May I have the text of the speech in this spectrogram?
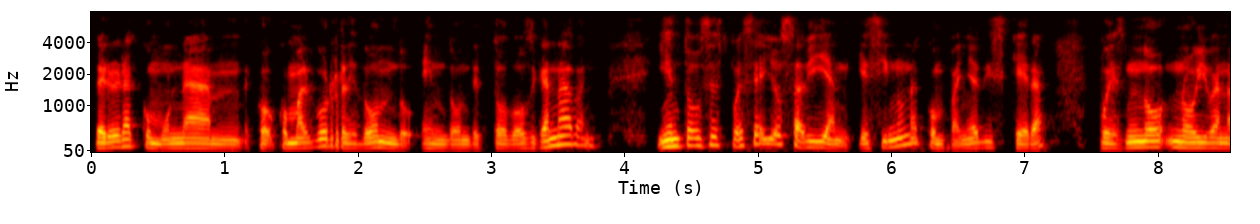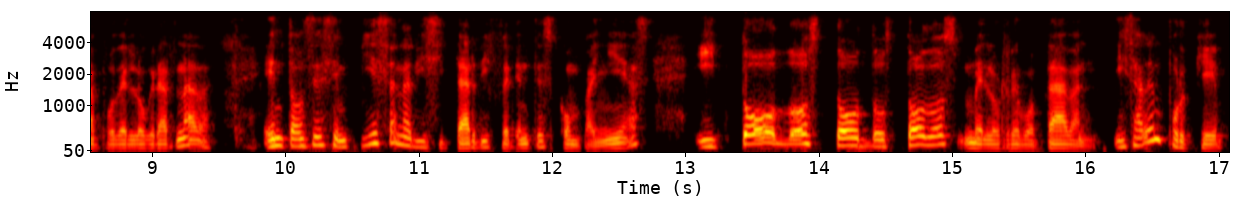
pero era como una como algo redondo en donde todos ganaban. Y entonces, pues ellos sabían que sin una compañía disquera, pues no, no iban a poder lograr nada. Entonces empiezan a visitar diferentes compañías y todos, todos, todos me los rebotaban. ¿Y saben por qué?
